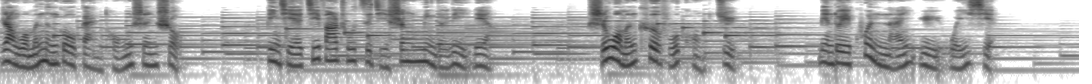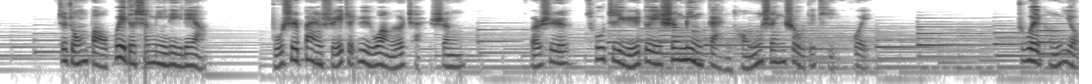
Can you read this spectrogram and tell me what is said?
让我们能够感同身受，并且激发出自己生命的力量，使我们克服恐惧，面对困难与危险。这种宝贵的生命力量，不是伴随着欲望而产生。而是出自于对生命感同身受的体会。诸位朋友，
